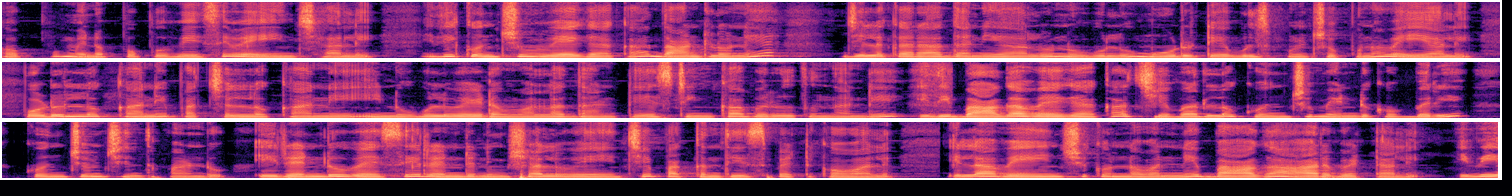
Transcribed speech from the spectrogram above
కప్పు మినపప్పు వేసి వేయించాలి. ఇది కొంచెం వేగాక దాంట్లోనే జీలకర్ర ధనియాలు నువ్వులు మూడు టేబుల్ స్పూన్ చొప్పున వేయాలి. పొడుల్లో కానీ పచ్చళ్ళలో కానీ ఈ నువ్వులు వేయడం వల్ల దాని టేస్ట్ ఇంకా పెరుగుతుందండి. ఇది బాగా వేగాక చివర్లో కొంచెం ఎండు కొబ్బరి కొంచెం చింతపండు ఈ రెండు వేసి రెండు నిమిషాలు వేయించి పక్కన తీసి పెట్టుకోవాలి. ఇలా వేయించుకున్నవన్నీ బాగా ఆరబెట్టాలి. ఇవి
